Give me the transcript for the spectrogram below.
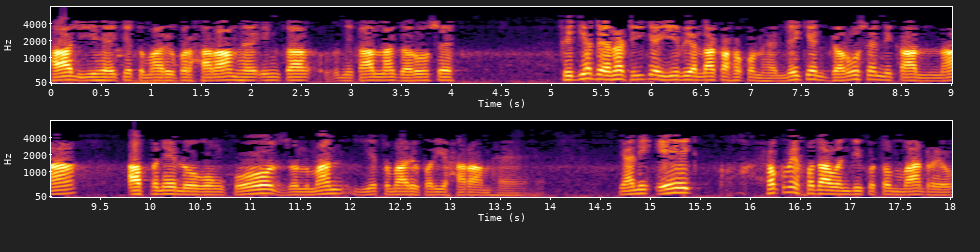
حال یہ ہے کہ تمہارے اوپر حرام ہے، ان کا نکالنا گھروں سے۔ فدیہ دینا ٹھیک ہے، یہ بھی اللہ کا حکم ہے، لیکن گھروں سے نکالنا اپنے لوگوں کو ظلمن یہ تمہارے اوپر یہ حرام ہے۔ یعنی ایک حکم خداوندی کو تم مان رہے ہو،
